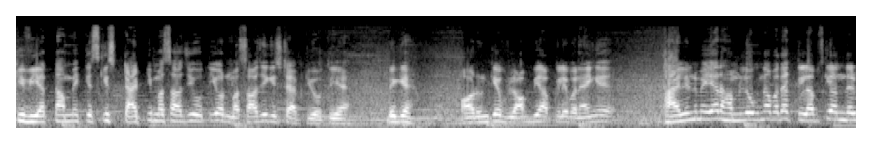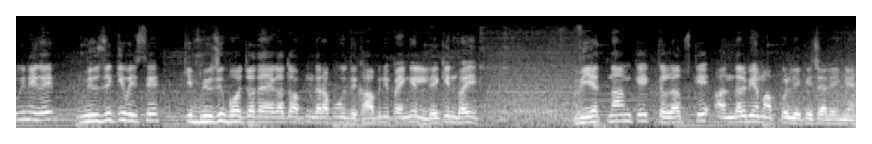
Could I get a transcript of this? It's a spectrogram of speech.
कि वियतनाम में किस किस टाइप की मसाजी होती है और मसाजी किस टाइप की होती है। ठीक है? और उनके ब्लॉग भी आपके लिए बनाएँगे। थाईलैंड में यार हम लोग ना, पता क्लब्स के अंदर भी नहीं गए म्यूज़िक की वजह से कि म्यूज़िक बहुत ज़्यादा आएगा तो आप अंदर आपको दिखा भी नहीं पाएँगे। लेकिन भाई वियतनाम के क्लब्स के अंदर भी हम आपको लेके चलेंगे।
